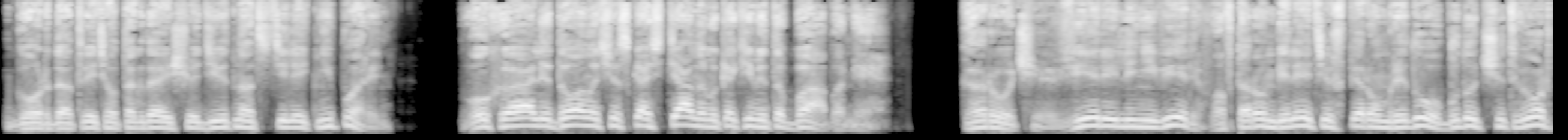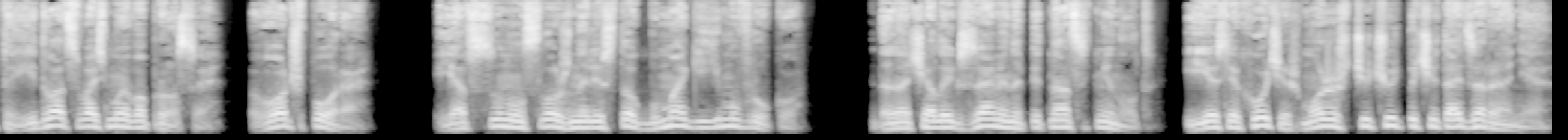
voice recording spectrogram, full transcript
— гордо ответил тогда еще девятнадцатилетний парень. «Бухали до ночи с Костяном и какими-то бабами». Короче, верь или не верь, во втором билете в первом ряду будут четвертый и двадцать восьмой вопросы. Вот шпора. Я всунул сложенный листок бумаги ему в руку. До начала экзамена пятнадцать минут. И если хочешь, можешь чуть-чуть почитать заранее.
